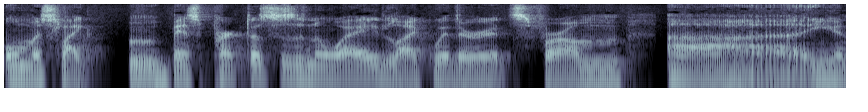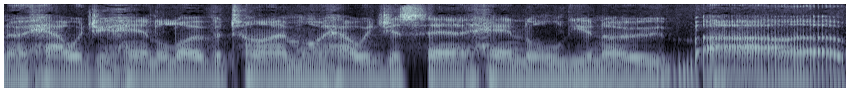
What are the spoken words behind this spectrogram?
almost like best practices in a way, like whether it's from, uh, you know, how would you handle overtime or how would you handle, you know, uh,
